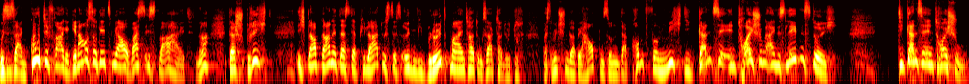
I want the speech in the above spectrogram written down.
Muss ich sagen, gute Frage. Genauso geht es mir auch. Was ist Wahrheit? Ne? Da spricht, ich glaube gar nicht, dass der Pilatus das irgendwie blöd gemeint hat und gesagt hat, was willst du da behaupten, sondern da kommt für mich die ganze Enttäuschung eines Lebens durch. Die ganze Enttäuschung.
